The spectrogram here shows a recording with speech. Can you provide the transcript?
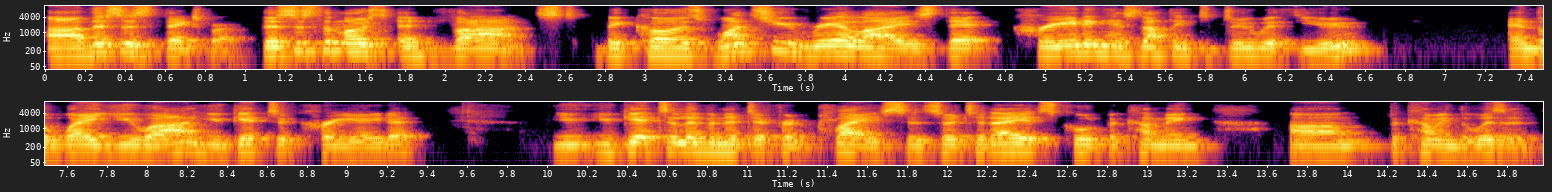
Uh, this is thanks, bro. This is the most advanced because once you realize that creating has nothing to do with you, and the way you are, you get to create it. You, you get to live in a different place. And so today it's called becoming, um, becoming the wizard.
